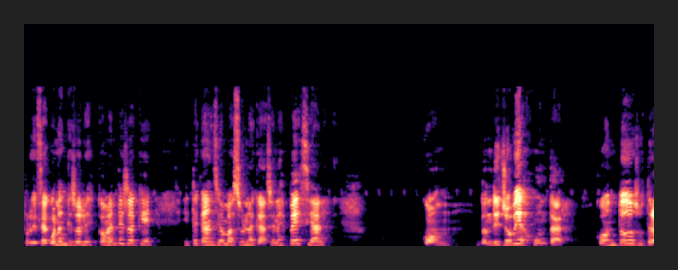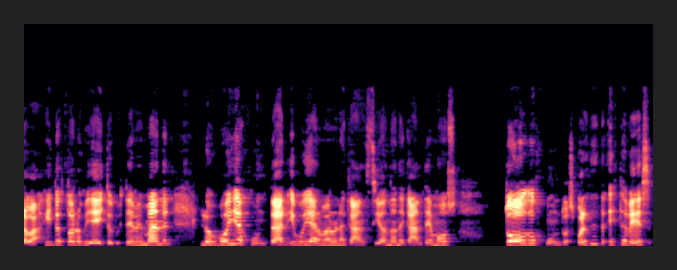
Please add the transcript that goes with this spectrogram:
Porque se acuerdan que yo les comenté ya que esta canción va a ser una canción especial con donde yo voy a juntar con todos sus trabajitos, todos los videitos que ustedes me manden, los voy a juntar y voy a armar una canción donde cantemos todos juntos. Por este, esta vez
